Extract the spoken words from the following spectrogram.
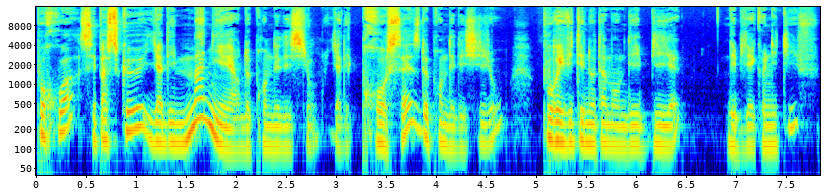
Pourquoi? C'est parce qu'il y a des manières de prendre des décisions, il y a des process de prendre des décisions, pour éviter notamment des biais, des biais cognitifs,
